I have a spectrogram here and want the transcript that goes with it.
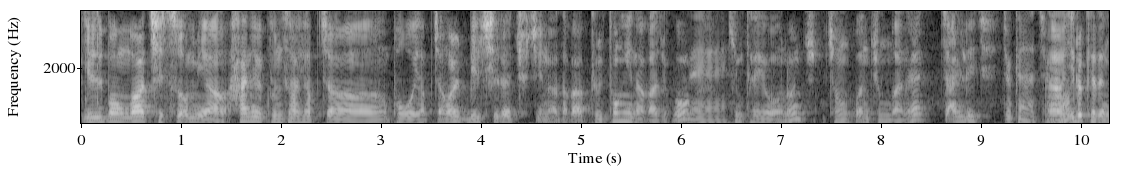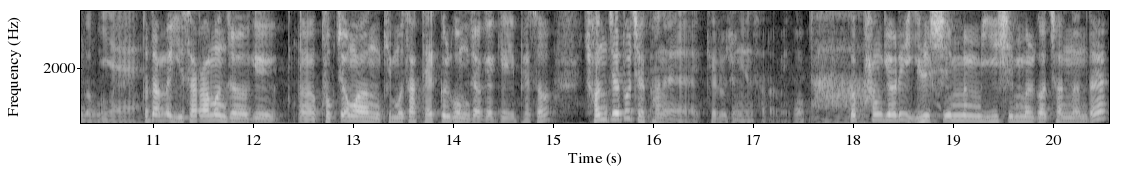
일본과 지소미아 한일 군사협정 보호협정을 밀실에 추진하다가 들통이 나가지고 네. 김태효는 주- 정권 중간에 잘리지. 쫓겨났죠. 어, 이렇게 된 거고. 예. 그다음에 이 사람 은 저기 어, 국정원 기무사 댓글 공작에 개입해서 현재도 재판에 계류 중인 사람이고 아. 그 판결이 1심, 2심을 거쳤는데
